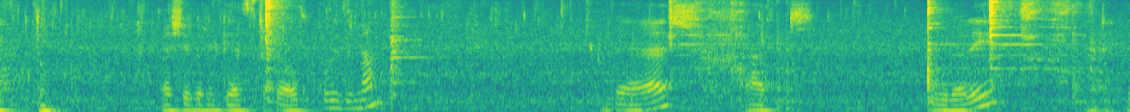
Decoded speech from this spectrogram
একদম। ব্যাস, এবারে গ্যাসটাকে অফ করে দিলাম। ব্যাস, আর। এবারে এটাকে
